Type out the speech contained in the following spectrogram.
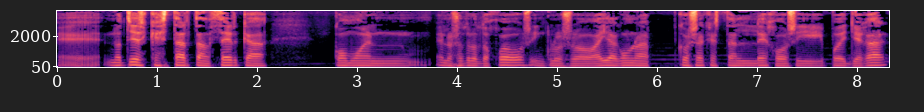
Eh, no tienes que estar tan cerca como en, los otros dos juegos. Incluso hay algunas cosas que están lejos y puedes llegar,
